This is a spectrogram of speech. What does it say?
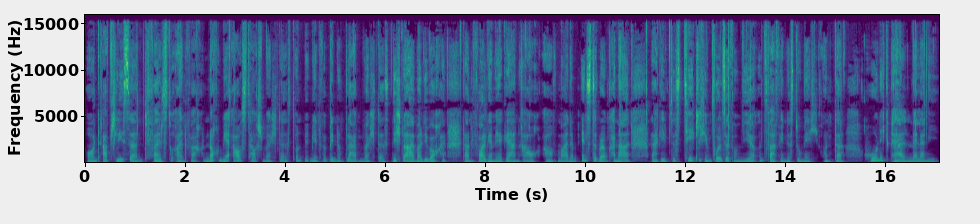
Und abschließend, falls du einfach noch mehr Austausch möchtest und mit mir in Verbindung bleiben möchtest, nicht nur einmal die Woche, dann folge mir gern auch auf meinem Instagram-Kanal. Da gibt es täglich Impulse von mir und zwar findest du mich unter Honigperlen Melanie.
